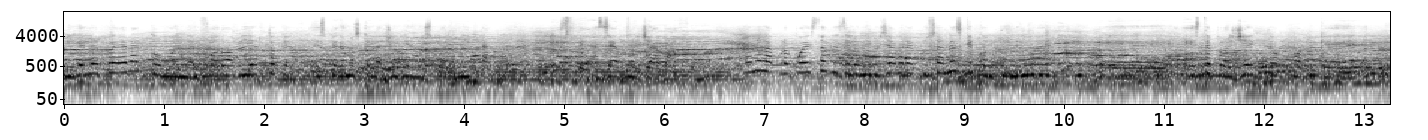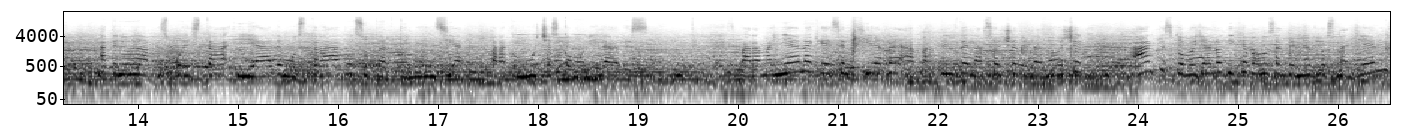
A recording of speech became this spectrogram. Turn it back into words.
Miguel Herrera como en el foro abierto, que esperemos que la lluvia nos permita este, hacerlo ya abajo. Bueno, la propuesta desde la Universidad Veracruzana es que continúe eh, este proyecto porque es a partir de las 8 de la noche. Antes, como ya lo dije, vamos a tener los talleres.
